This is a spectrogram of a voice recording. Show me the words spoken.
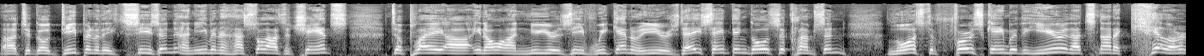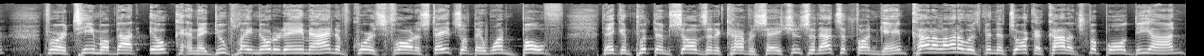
uh, to go deep into the season and even has, still has a chance to play, uh, you know, on New Year's Eve weekend or New Year's Day. Same thing goes to Clemson. Lost the first game of the year. That's not a killer for a team of that ilk. And they do play Notre Dame and, of course, Florida State. So if they won both, they can put themselves in a conversation. So that's a fun game. Colorado has been the talk of college football. Deion.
